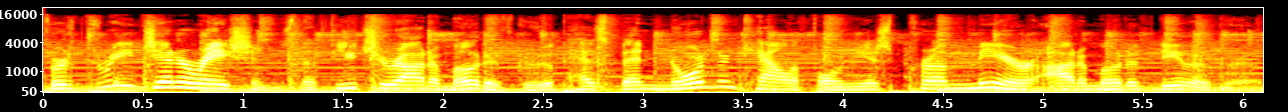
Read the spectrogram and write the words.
For three generations, the Future Automotive Group has been Northern California's premier automotive dealer group.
